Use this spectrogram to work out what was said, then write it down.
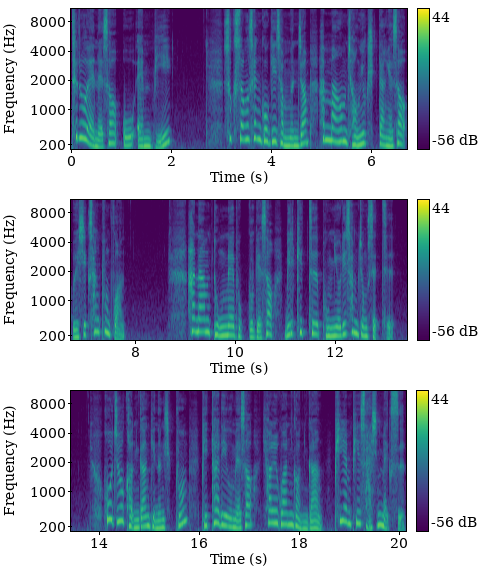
트루엔에서 OMB 숙성 생고기 전문점 한마음 정육식당에서 외식 상품권 하남 동네 복국에서 밀키트 복요리 3종 세트. 호주 건강기능식품 비타리움에서 혈관 건강 PMP 40 맥스.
